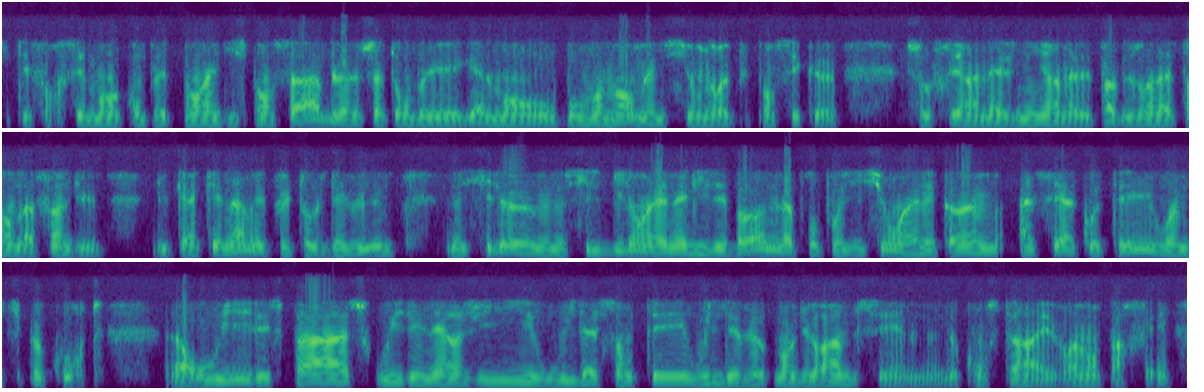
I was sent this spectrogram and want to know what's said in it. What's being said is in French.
c'était forcément complètement indispensable. Ça tombait également au bon moment, même si on aurait pu penser que s'offrir un avenir n'avait pas besoin d'attendre la fin du, du quinquennat, mais plutôt le début. Mais si le, si le bilan et l'analyse est bonne, la proposition, elle est quand même assez à côté ou un petit peu courte. Alors oui, l'espace, oui, l'énergie, oui, la santé, oui, le développement durable, c'est le constat est vraiment parfait.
